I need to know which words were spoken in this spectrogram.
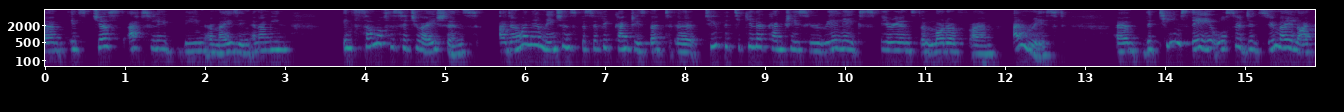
um, it's just absolutely been amazing. And I mean, in some of the situations, I don't want to mention specific countries, but uh, two particular countries who really experienced a lot of um, unrest um, the teams there also did Zoom Zume like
